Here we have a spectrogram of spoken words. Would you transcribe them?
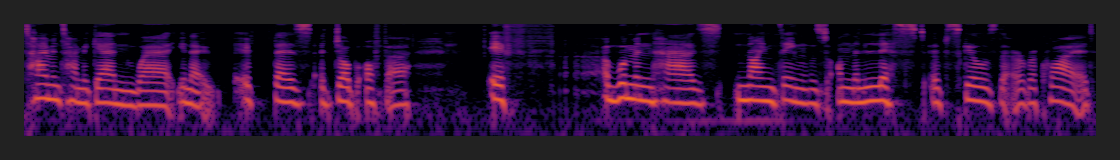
time and time again where, you know, if there's a job offer, if a woman has nine things on the list of skills that are required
